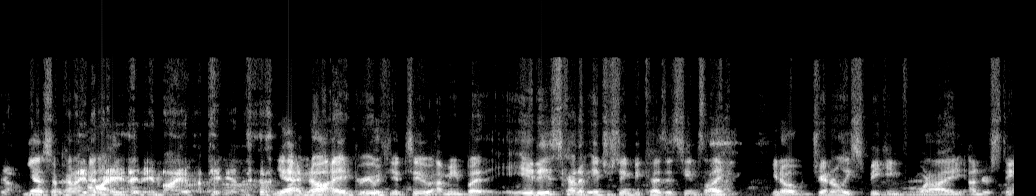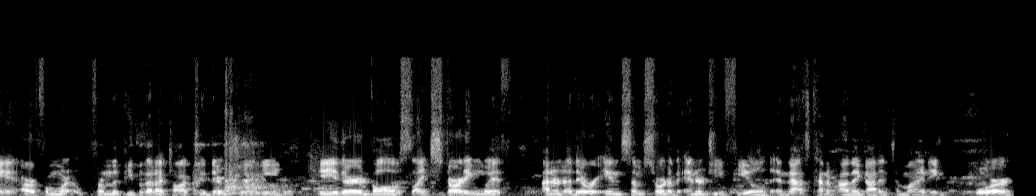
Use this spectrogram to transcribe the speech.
Yeah. Yeah. So kind of in my in, in, my opinion. yeah. No, I agree with you too. I mean, but it is kind of interesting because it seems like you know, generally speaking, from what I understand, or from what from the people that I talk to, their journey it either involves like starting with I don't know, they were in some sort of energy field, and that's kind of how they got into mining, or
